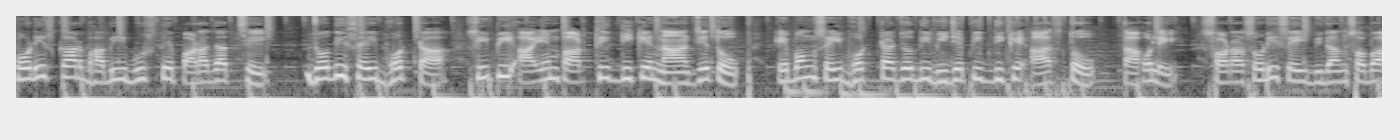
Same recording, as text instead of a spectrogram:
পরিষ্কারভাবেই বুঝতে পারা যাচ্ছে যদি সেই ভোটটা সিপিআইএম প্রার্থীর দিকে না যেত এবং সেই ভোটটা যদি বিজেপির দিকে আসতো, তাহলে সরাসরি সেই বিধানসভা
